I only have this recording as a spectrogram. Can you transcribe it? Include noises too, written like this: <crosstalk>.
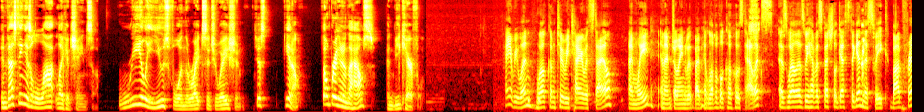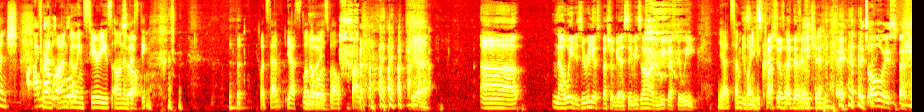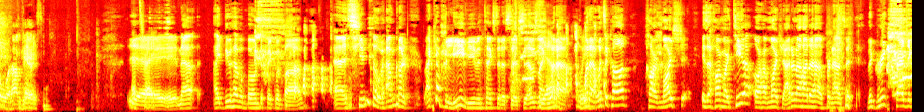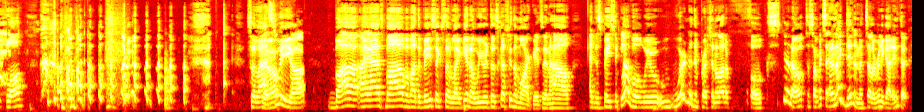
Investing is a lot like a chainsaw. Really useful in the right situation. Just, you know, don't bring it in the house and be careful. Hi, everyone. Welcome to Retire with Style. I'm Wade, and I'm joined with, by my lovable co host Alex, as well as we have a special guest again this week, Bob French, I'm for an lovable. ongoing series on So- investing. <laughs> What's that? Yes, lovable No, as well, Bob. <laughs> yeah. <laughs> Uh, now wait, is he really a special guest if he's on week after week? <laughs> yeah, at some point Is point he he special crosses by definition? <laughs> into- it's always special when I'm here. That's yeah, right. yeah, yeah. Now I do have a bone to pick with Bob. <laughs> As you know, I'm going. I can't believe you even texted us this. I was like, Yeah. what a We- what a what's it called? Harmartia? Is it Harmartia or Harmartia? I don't know how to uh, pronounce it. The Greek tragic flaw. So last Yeah, week, yeah. Bob, I asked Bob about the basics of like, you know, we were discussing the markets and how at this basic level, we were, we're under the impression a lot of folks, you know, to some extent, and I didn't until I really got into it,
